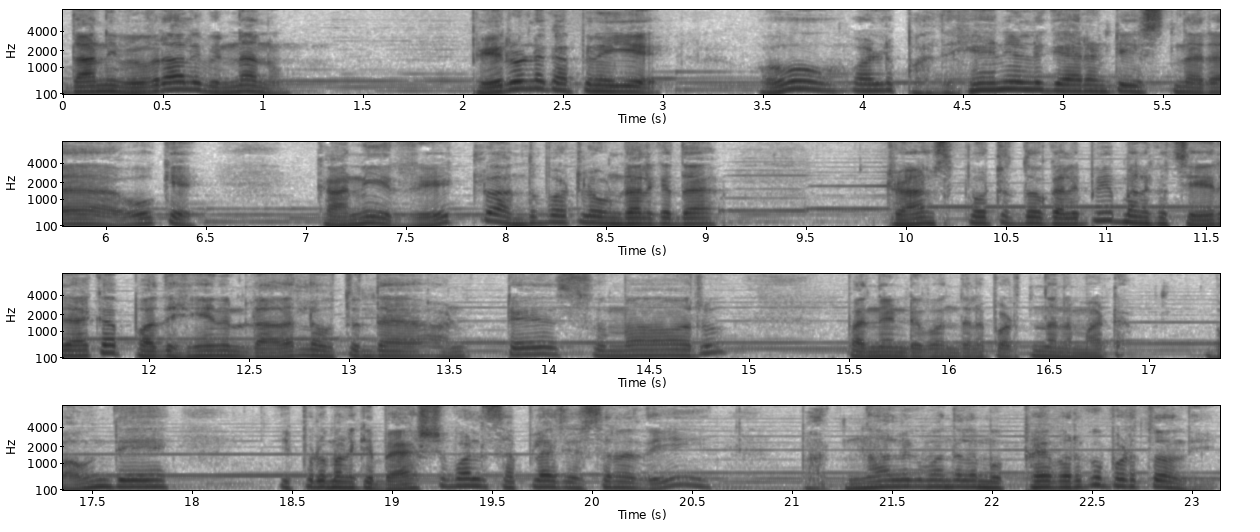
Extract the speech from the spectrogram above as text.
దాని వివరాలు విన్నాను. పేరున్న కంపెనీయే ఓ వాళ్ళు పదిహేను ఏళ్ళు గ్యారంటీ ఇస్తున్నారా? ఓకే. కానీ రేట్లు అందుబాటులో ఉండాలి కదా. ట్రాన్స్పోర్ట్తో కలిపి మనకు చేరాక పదిహేను డాలర్లు అవుతుందా? అంటే సుమారు పన్నెండు వందలు పడుతుందన్నమాట. బాగుందే ఇప్పుడు మనకి బ్యాష్ వాళ్ళు సప్లై చేస్తున్నది పద్నాలుగు వందల ముప్పై వరకు పడుతోంది.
